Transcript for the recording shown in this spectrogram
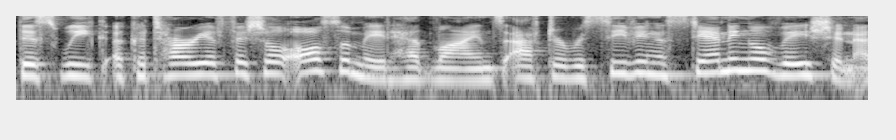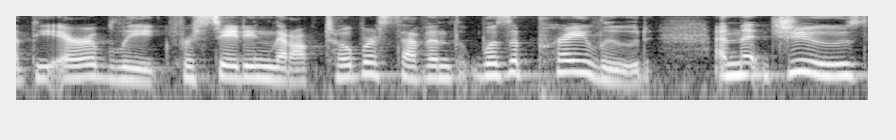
This week, a Qatari official also made headlines after receiving a standing ovation at the Arab League for stating that October 7th was a prelude and that Jews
